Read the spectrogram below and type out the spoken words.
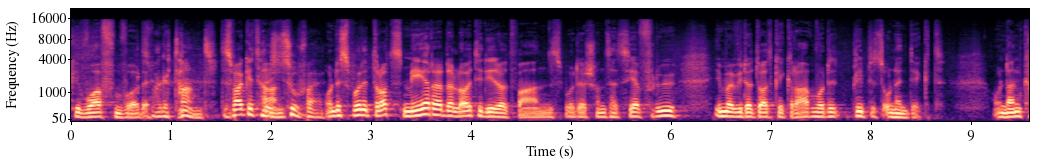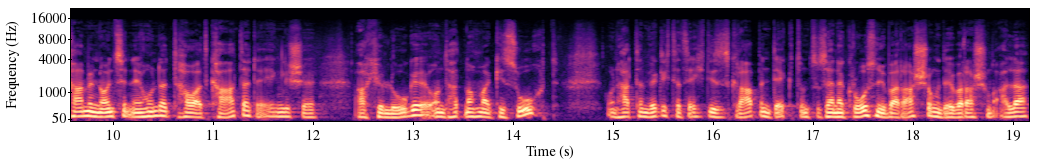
geworfen wurde. Das war getarnt. Das war getarnt. Durch Zufall. Und es wurde trotz mehrerer Leute, die dort waren, es wurde schon seit sehr früh immer wieder dort gegraben wurde, blieb es unentdeckt. Und dann kam im 19. Jahrhundert Howard Carter, der englische Archäologe, und hat nochmal gesucht und hat dann wirklich tatsächlich dieses Grab entdeckt. Und zu seiner großen Überraschung, der Überraschung aller,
